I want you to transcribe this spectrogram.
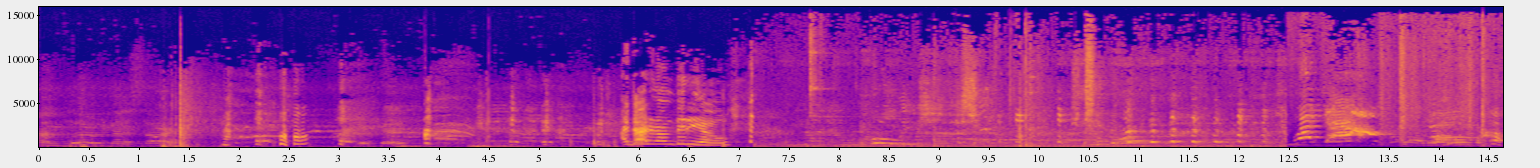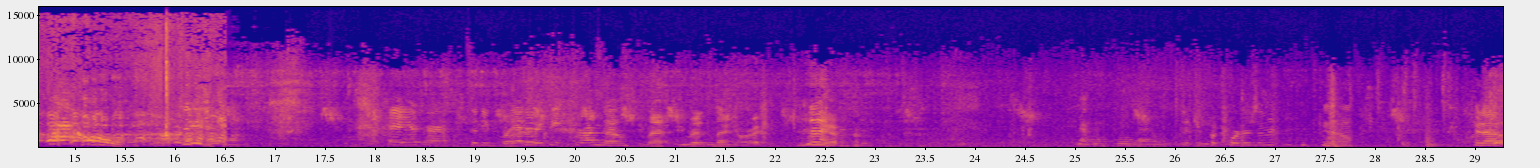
I'm literally gonna start. okay? I got it on video. You read, the menu, right? Yep. Did you put quarters in it? No. You know?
